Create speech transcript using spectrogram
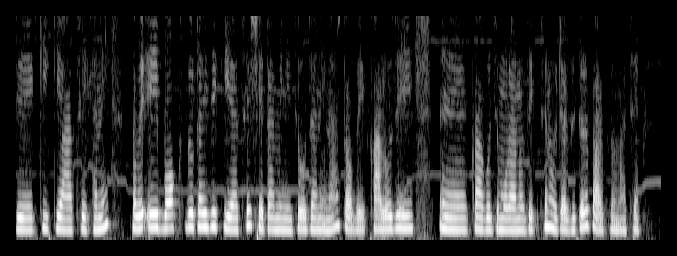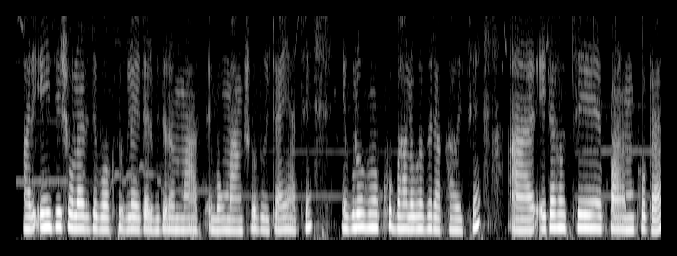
যে কি কি আছে এখানে। তবে এই বক্স দুটাই যে কি আছে সেটা আমি নিজেও জানি না, তবে কালো যে কাগজে মোড়ানো দেখছেন ওইটার ভিতরে পারফিউম আছে। আর এই যে সোলার যে বক্সগুলো এটার ভিতরে মাছ এবং মাংস দুইটাই আছে, এগুলো খুব ভালোভাবে রাখা হয়েছে। আর এটা হচ্ছে কমফোটার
